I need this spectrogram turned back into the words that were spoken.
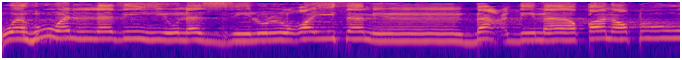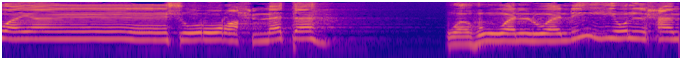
وهو الذي ينزل الغيث من بعد ما قنطوا وينشر رحمته وهو الولي الحميد.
